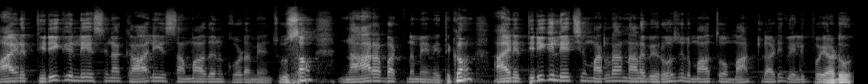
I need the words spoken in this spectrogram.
ఆయన తిరిగి లేచిన ఖాళీ సమాధిని కూడా మేము చూసాం. నారబట్నం మేము వెతికాం. ఆయన తిరిగి లేచి మరలా నలభై రోజులు మాతో మాట్లాడి వెళ్ళిపోయాడు.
